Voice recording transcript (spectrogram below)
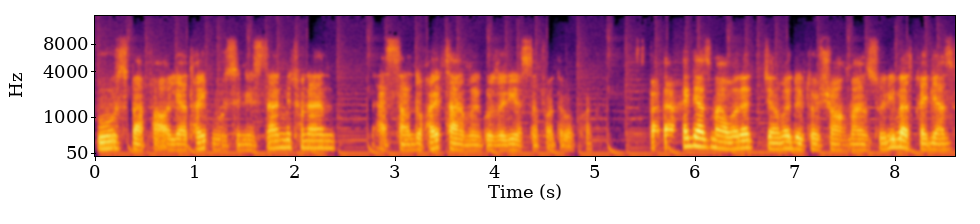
بورس و فعالیت های بورسی نیستن می‌تونن از صندوق های سرمایه گذاری استفاده بکنن و در خیلی از موارد جناب دکتر شاه منصوری و خیلی از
